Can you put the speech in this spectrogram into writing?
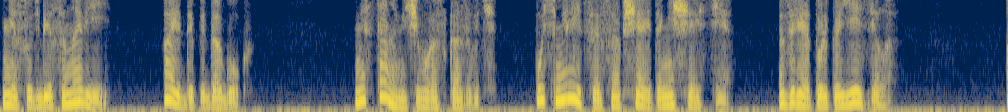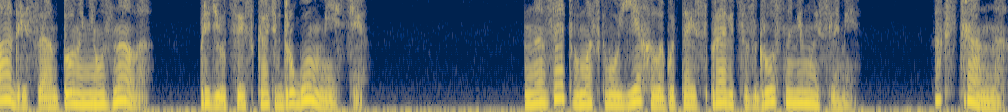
ни о судьбе сыновей. Ай да педагог. Не стану ничего рассказывать. Пусть милиция сообщает о несчастье. Зря только ездила. Адреса Антона не узнала. Придется искать в другом месте. Назад в Москву ехала, пытаясь справиться с грустными мыслями. Как странно.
